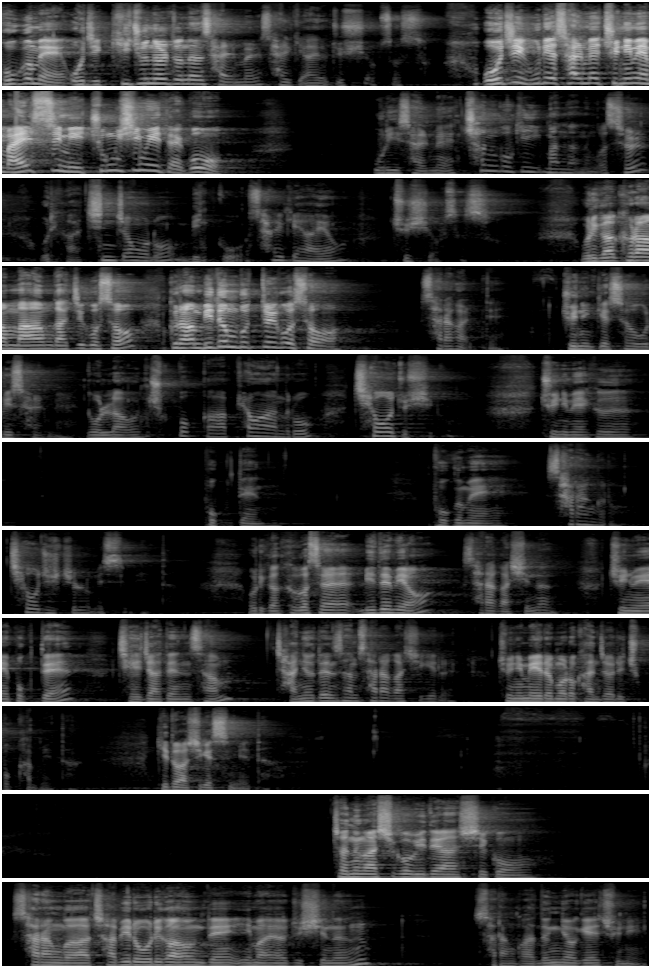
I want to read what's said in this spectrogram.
복음에 오직 기준을 두는 삶을 살게 하여 주시옵소서. 오직 우리의 삶에 주님의 말씀이 중심이 되고 우리 삶에 천국이 만나는 것을 우리가 진정으로 믿고 살게 하여 주시옵소서. 우리가 그러한 마음 가지고서 그러한 믿음 붙들고서 살아갈 때 주님께서 우리 삶에 놀라운 축복과 평안으로 채워 주시고 주님의 그 복된 복음의 사랑으로 채워주실 줄로 믿습니다. 우리가 그것을 믿으며 살아가시는 주님의 복된 제자된 삶, 자녀된 삶 살아가시기를 주님의 이름으로 간절히 축복합니다. 기도하시겠습니다. 전능하시고 위대하시고 사랑과 자비로 우리 가운데 임하여 주시는 사랑과 능력의 주님.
